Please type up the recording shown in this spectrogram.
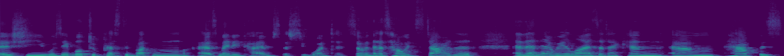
uh, she was able to press the button as many times as she wanted so that's how it started and then i realized that i can um, have this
